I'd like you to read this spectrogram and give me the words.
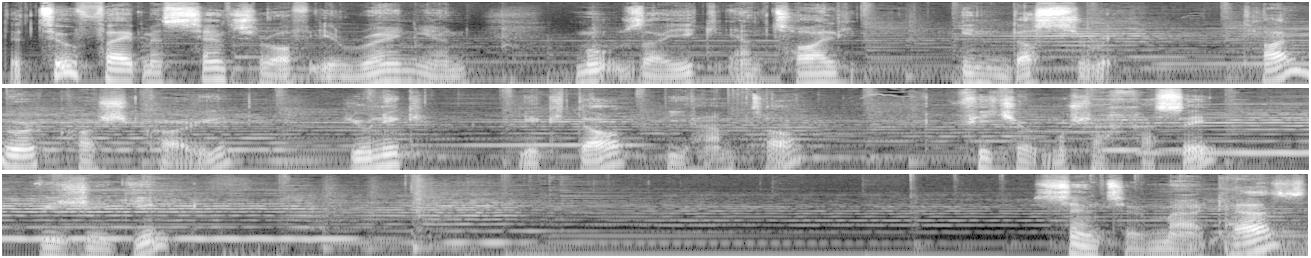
the two famous centers of Iranian mosaic and tile industry. Tile work کاشیکاری unique یکتا بی همتا فیچر مشخصه ویژگی center مرکز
